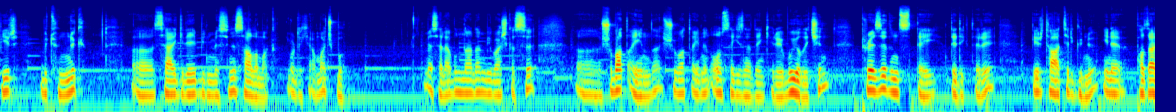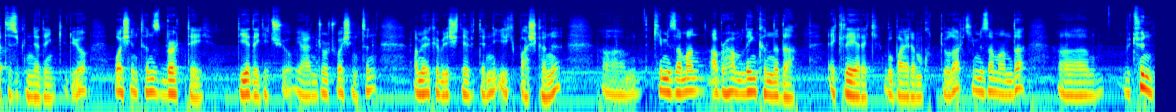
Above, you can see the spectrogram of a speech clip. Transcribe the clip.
bir bütünlük sergileyebilmesini sağlamak. Buradaki amaç bu. Mesela bunlardan bir başkası e, Şubat ayında, Şubat ayının 18'ine denk geliyor bu yıl için. President's Day dedikleri bir tatil günü. Yine pazartesi gününe denk geliyor. Washington's Birthday diye de geçiyor. Yani George Washington Amerika Birleşik Devletleri'nin ilk başkanı. Kimi zaman Abraham Lincoln'ı da ekleyerek bu bayramı kutluyorlar. Kimi zaman da bütün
